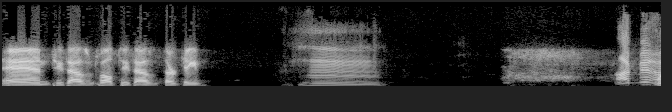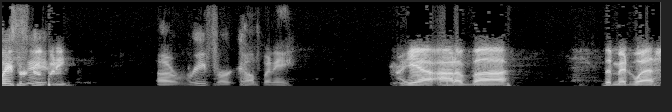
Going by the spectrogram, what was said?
in 2012, 2013. Hmm. I've been. Reefer company. A reefer company. Yeah, out of uh, the Midwest.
